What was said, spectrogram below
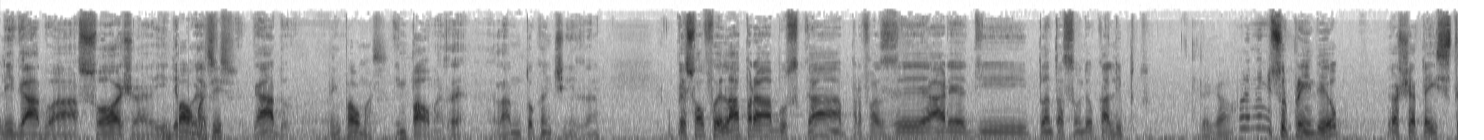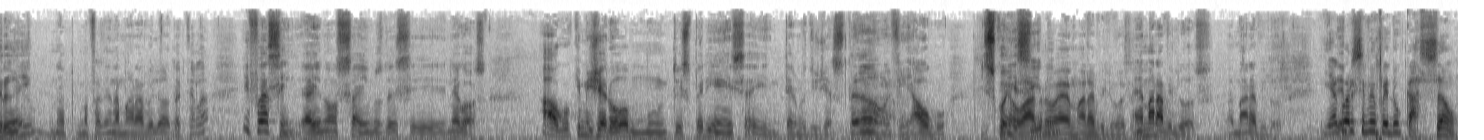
ligado à soja e Em depois Palmas, isso? gado, Em Palmas? em Palmas, é, lá no Tocantins, né? O pessoal foi lá para buscar, para fazer área de plantação de eucalipto. Que legal. Para mim me surpreendeu. Eu achei até estranho, né, uma fazenda maravilhosa daquela. E foi assim. Aí nós saímos desse negócio. Algo que me gerou muita experiência em termos de gestão, enfim, algo desconhecido. É, o agro é maravilhoso. É né? maravilhoso, é maravilhoso. E agora você veio para educação.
